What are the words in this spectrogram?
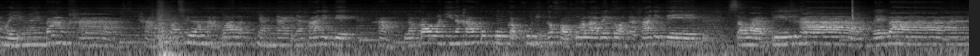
ร่อยยังไงบ้างค่ะค่ะแล้วก็ชื่ออาหารว่ายังไงนะคะเด็กๆค่ะ แล้วก็วันนี้นะคะครูครูกับครูหนิงก็ขอตัวลาไปก่อนนะคะเด็ก สวัสดีค่ะ บ๊ายบาย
